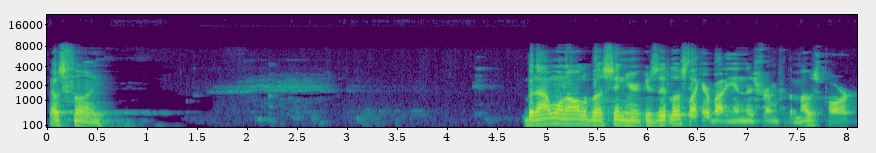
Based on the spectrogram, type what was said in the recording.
That was fun. But I want all of us in here because it looks like everybody in this room, for the most part,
